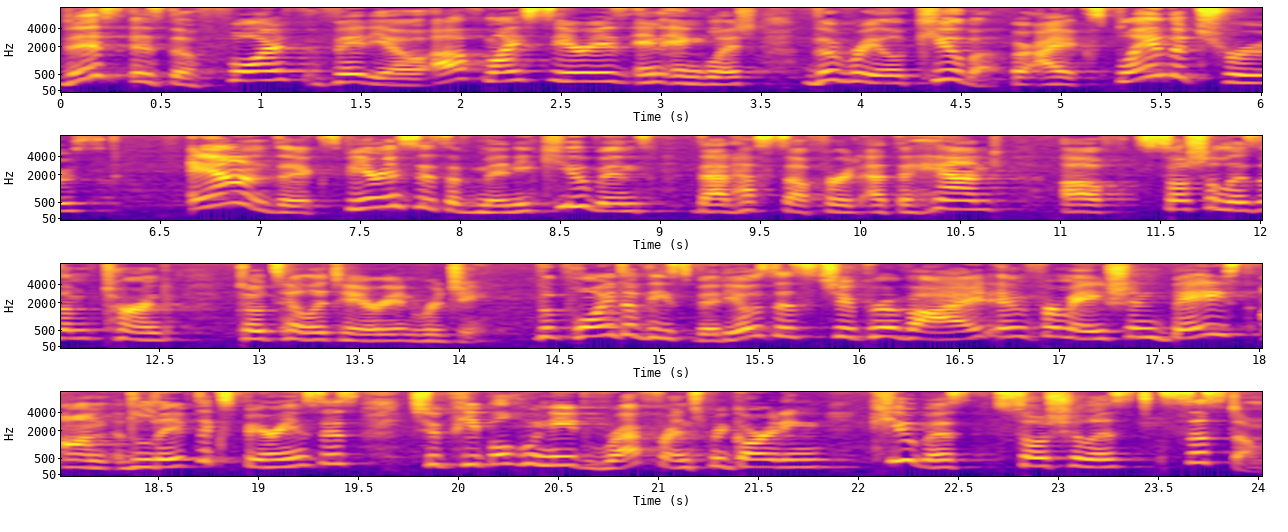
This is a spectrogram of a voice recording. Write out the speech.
This is the fourth video of my series in English, The Real Cuba, where I explain the truth and the experiences of many Cubans that have suffered at the hand of socialism turned totalitarian regime. The point of these videos is to provide information based on lived experiences to people who need reference regarding Cuba's socialist system.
